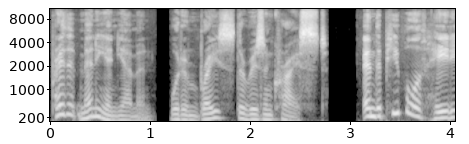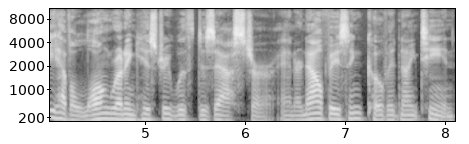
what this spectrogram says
Pray that many in Yemen would embrace the risen Christ. And the people of Haiti have a long running history with disaster and are now facing COVID 19.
